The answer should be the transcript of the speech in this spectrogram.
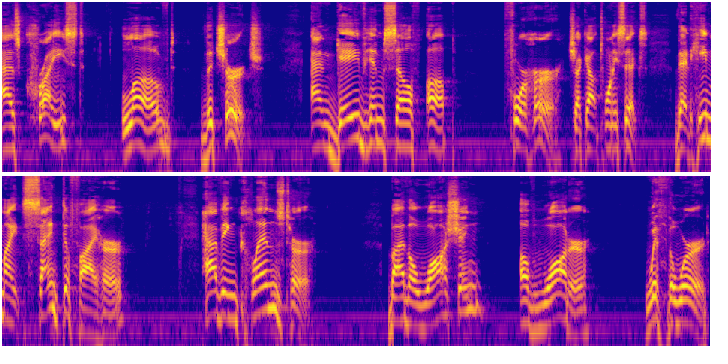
as Christ loved the church and gave himself up for her. Check out 26. That he might sanctify her, having cleansed her by the washing of water with the word,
